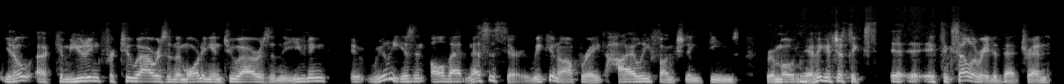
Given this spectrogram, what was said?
you know uh, commuting for two hours in the morning and two hours in the evening. It really isn't all that necessary. We can operate highly functioning teams remotely. I think it's just ex- it's accelerated that trend,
